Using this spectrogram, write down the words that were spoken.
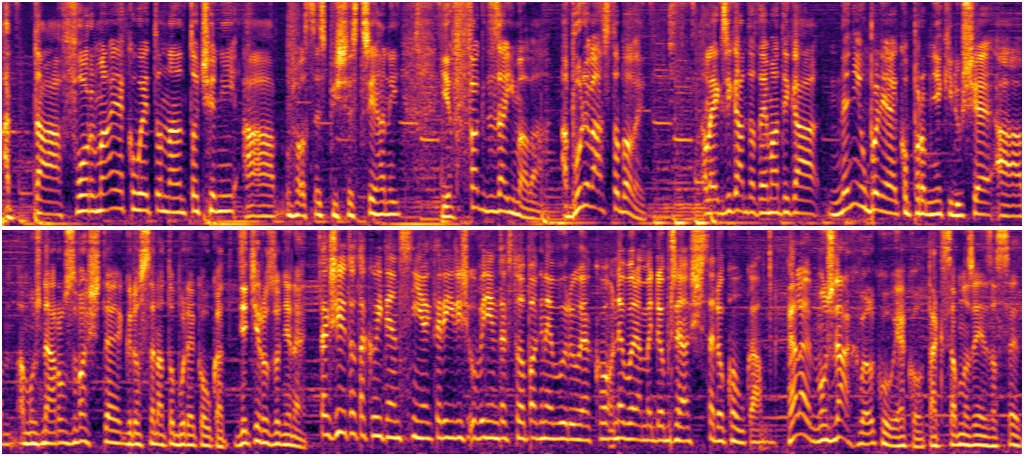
A ta forma, jakou je to natočený a vlastně spíš sestříhaný, je fakt zajímavá. A bude vás to bavit. Ale jak říkám, ta tématika není úplně jako pro měkký duše a, a možná rozvažte, kdo se na to bude koukat. Děti rozhodně ne. Takže je to takový ten snímek, který když uvidím, tak z toho pak nebudu jako, nebude mi dobře, až se dokoukám. Hele, možná chvilku, jako, tak samozřejmě zase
